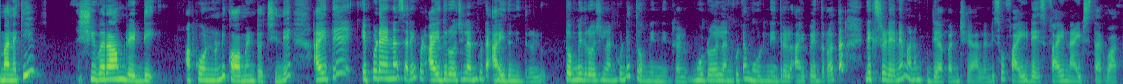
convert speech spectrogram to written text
మనకి శివరాం రెడ్డి అకౌంట్ నుండి కామెంట్ వచ్చింది. అయితే ఎప్పుడైనా సరే ఇప్పుడు ఐదు రోజులు అనుకుంటే ఐదు నిద్రలు తొమ్మిది రోజులు అనుకుంటే తొమ్మిది నిద్రలు మూడు రోజులు అనుకుంటే మూడు నిద్రలు అయిపోయిన తర్వాత నెక్స్ట్ డేనే మనం ఉద్యాపన చేయాలండి. So five days five nights తర్వాత.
